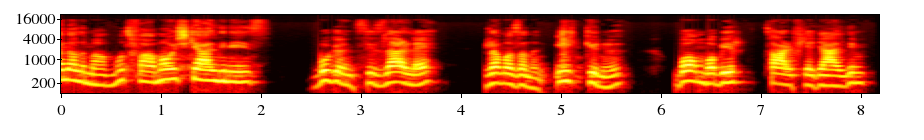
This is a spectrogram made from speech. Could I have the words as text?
Kanalıma, mutfağıma hoş geldiniz. Bugün sizlerle Ramazan'ın ilk günü bomba bir tarifle geldim.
